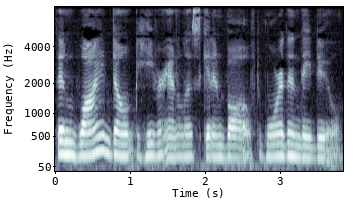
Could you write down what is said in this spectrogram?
then why don't behavior analysts get involved more than they do?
